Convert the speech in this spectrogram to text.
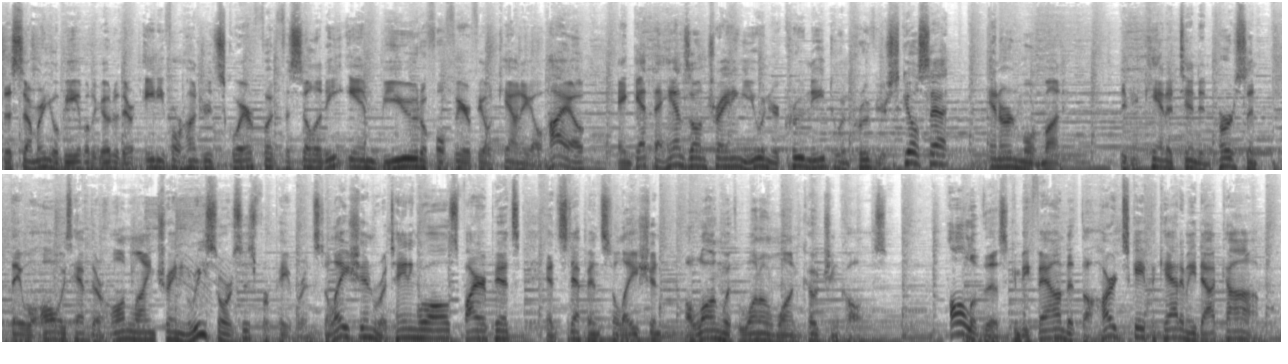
This summer, you'll be able to go to their 8,400 square foot facility in beautiful Fairfield County, Ohio, and get the hands on training you and your crew need to improve your skill set and earn more money. If you can't attend in person, they will always have their online training resources for paper installation, retaining walls, fire pits, and step installation, along with one on one coaching calls. All of this can be found at thehardscapeacademy.com.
